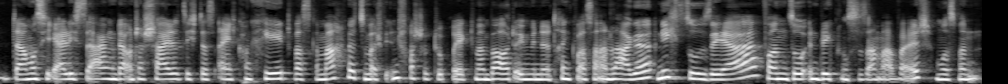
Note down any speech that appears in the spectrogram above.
da muss ich ehrlich sagen, da unterscheidet sich das eigentlich konkret, was gemacht wird. Zum Beispiel Infrastrukturprojekte. Man baut irgendwie eine Trinkwasseranlage. Nicht so sehr von so Entwicklungszusammenarbeit, muss man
